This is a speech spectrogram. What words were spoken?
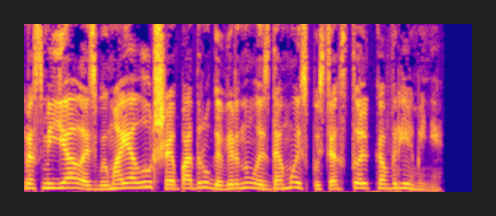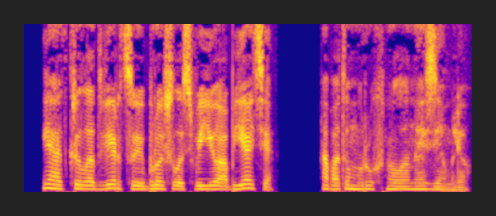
рассмеялась бы, моя лучшая подруга вернулась домой спустя столько времени. Я открыла дверцу и бросилась в ее объятия, а потом рухнула на землю.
